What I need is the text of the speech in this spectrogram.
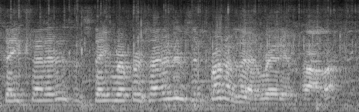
state senators and state representatives in front of that red Impala.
